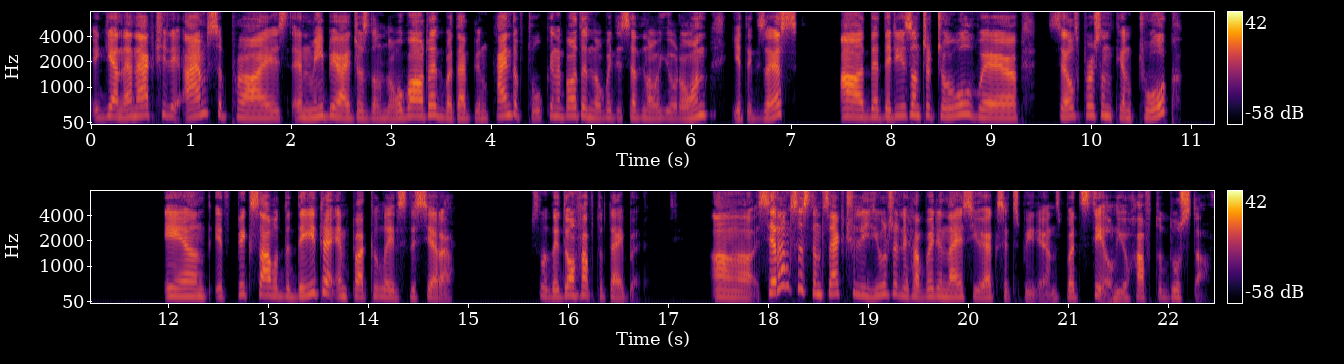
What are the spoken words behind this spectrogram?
again, and actually, I'm surprised, and maybe I just don't know about it, but I've been kind of talking about it. Nobody said no, you're on. It exists. Uh, that there isn't a tool where salesperson can talk, and it picks out the data and populates the CRM, so they don't have to type it. Uh, CRM systems actually usually have very nice UX experience, but still, you have to do stuff.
